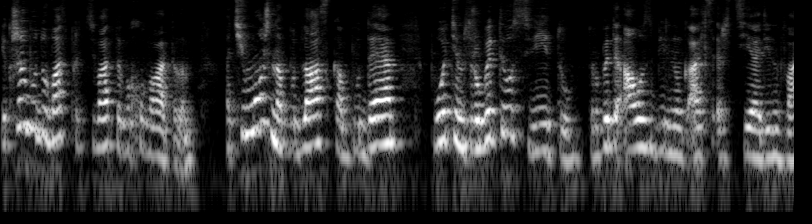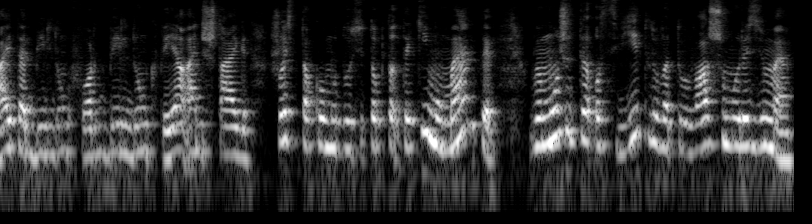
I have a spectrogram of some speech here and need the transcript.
Якщо я буду у вас працювати вихователем, а чи можна, будь ласка, буде потім зробити освіту, зробити Ausbildung als Erzieherin, Weiterbildung, Fortbildung, Quereinsteigen, щось в такому дусі. Тобто такі моменти ви можете освітлювати у вашому резюме.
